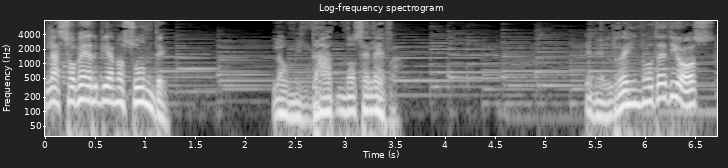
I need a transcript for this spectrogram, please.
La soberbia nos hunde. La humildad nos eleva. En el reino de Dios,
